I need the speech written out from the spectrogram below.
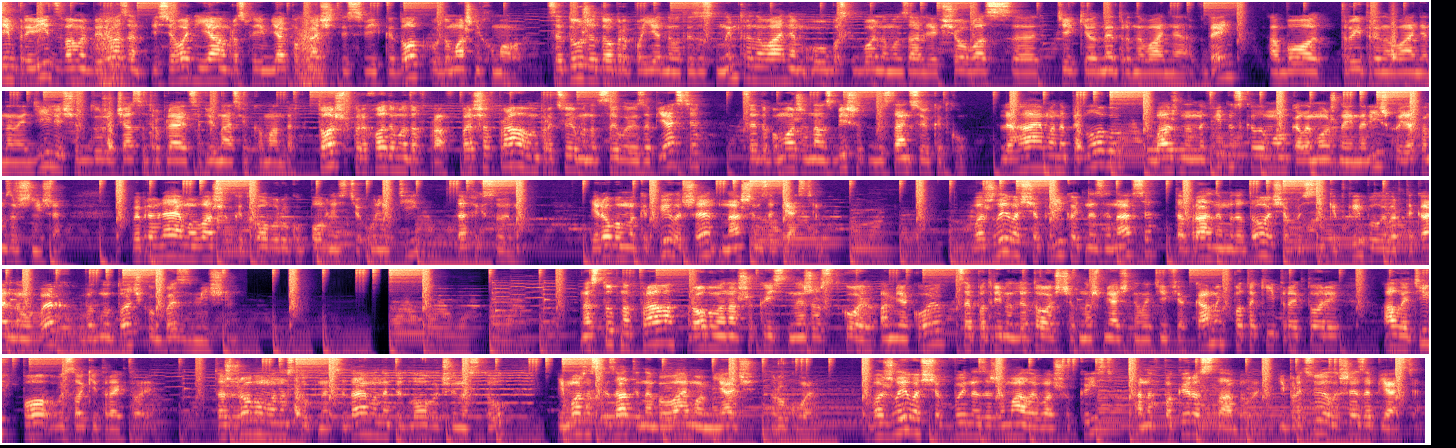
Всім привіт! З вами Бірьоза, і сьогодні я вам розповім, як покращити свій кидок у домашніх умовах. Це дуже добре поєднувати з основним тренуванням у баскетбольному залі, якщо у вас е, тільки одне тренування в день. Або три тренування на неділі, що дуже часто трапляється в юнацьких командах. Тож переходимо до вправ. Перша вправа ми працюємо над силою зап'ястя. Це допоможе нам збільшити дистанцію китку. Лягаємо на підлогу, бажано на фітнес-килимок, але можна і на ліжко, як вам зручніше. Випрямляємо вашу киткову руку повністю у лікті та фіксуємо. І робимо китки лише нашим зап'ястям. Важливо, щоб лікоть не згинався та прагнемо до того, щоб усі китки були вертикально вверх в одну точку без зміщень. Наступна вправа робимо нашу кисть не жорсткою, а м'якою. Це потрібно для того, щоб наш м'яч не летів як камень по такій траєкторії, а летів по високій траєкторії. Тож робимо наступне: сідаємо на підлогу чи на стул і можна сказати, набиваємо м'яч рукою. Важливо, щоб ви не зажимали вашу кисть, а навпаки розслабили і працює лише зап'ястя.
